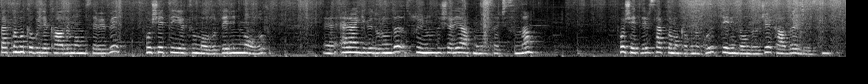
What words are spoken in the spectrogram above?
Saklama kabıyla kaldırmamın sebebi poşette yırtılma olur, delinme olur. E, herhangi bir durumda suyunun dışarıya akmaması açısından poşetleri saklama kabına koyup derin dondurucuya kaldırabilirsiniz.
